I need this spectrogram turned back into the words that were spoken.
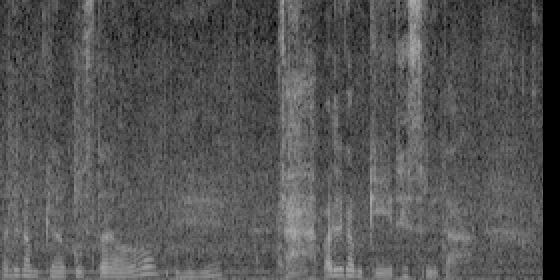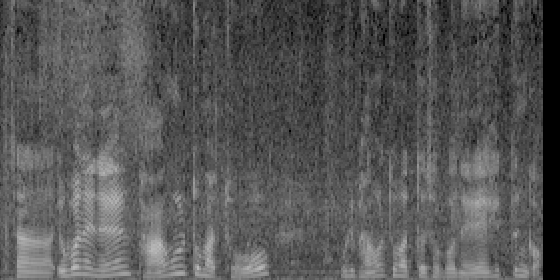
빨리 감기 하고 있어요. 네. 자, 빨리 감기 됐습니다. 자, 요번에는 방울토마토. 우리 방울토마토 저번에 했던 거.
